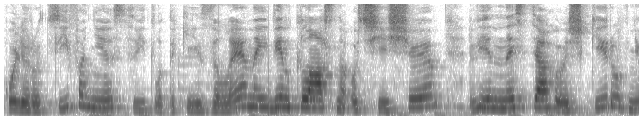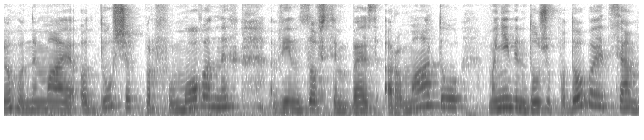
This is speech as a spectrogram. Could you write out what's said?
кольору Тіфані, світло такий зелений. Він класно очищує, він не стягує шкіру, в нього немає одушок парфумованих, він зовсім без аромату. Мені він дуже подобається.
